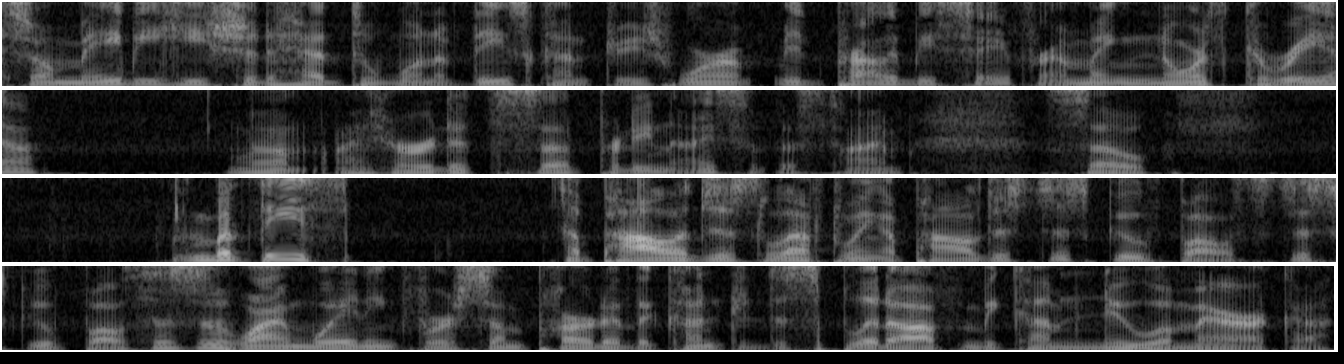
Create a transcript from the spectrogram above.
so maybe he should head to one of these countries where it'd probably be safer. I mean, North Korea. Well, I heard it's uh, pretty nice at this time. So, but these apologists, left wing apologists, just goofballs, just goofballs. This is why I'm waiting for some part of the country to split off and become New America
